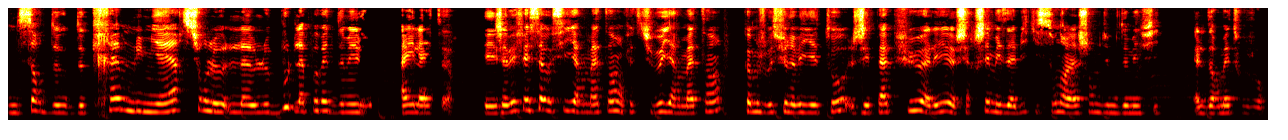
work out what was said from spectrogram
une sorte de, crème lumière sur le, bout de la pommette de mes joues, highlighter. Et j'avais fait ça aussi hier matin. En fait, si tu veux, hier matin, comme je me suis réveillée tôt, j'ai pas pu aller chercher mes habits qui sont dans la chambre d'une de mes filles. Elle dormait toujours.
